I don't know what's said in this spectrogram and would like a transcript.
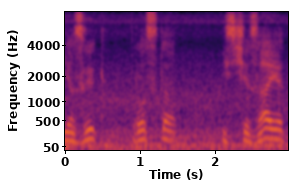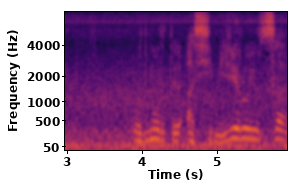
язык просто исчезает, удмурты ассимилируются,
